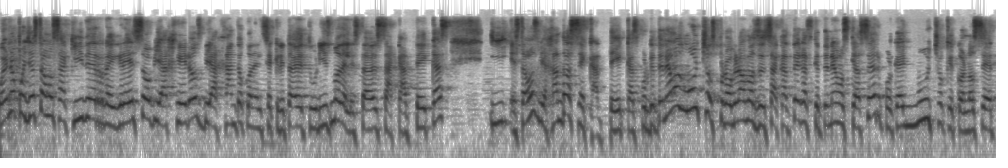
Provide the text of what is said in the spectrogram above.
Bueno, pues ya estamos aquí de regreso, viajeros, viajando con el secretario de Turismo del estado de Zacatecas y estamos viajando a Zacatecas porque tenemos muchos programas de Zacatecas que tenemos que hacer porque hay mucho que conocer.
